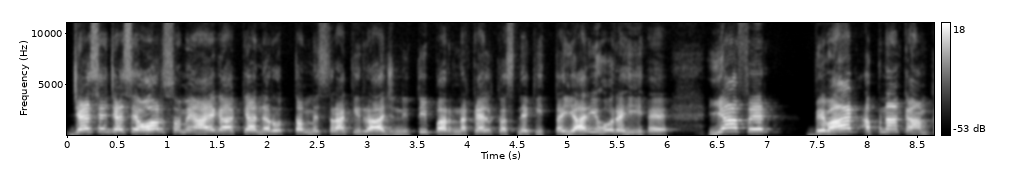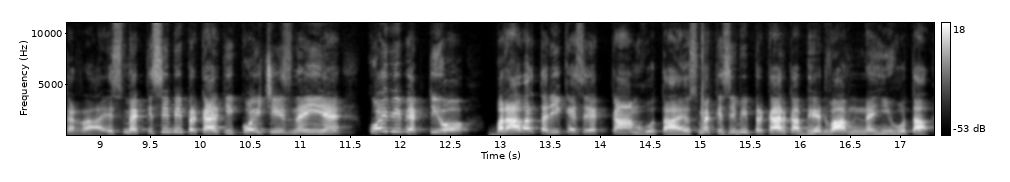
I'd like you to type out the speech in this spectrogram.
जैसे जैसे और समय आएगा, क्या नरोत्तम मिश्रा की राजनीति पर नकेल कसने की तैयारी हो रही है, या फिर विभाग अपना काम कर रहा है। इसमें किसी भी प्रकार की कोई चीज़ नहीं है। कोई भी व्यक्ति हो, बराबर तरीके से काम होता है। उसमें किसी भी प्रकार का भेदभाव नहीं होता।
